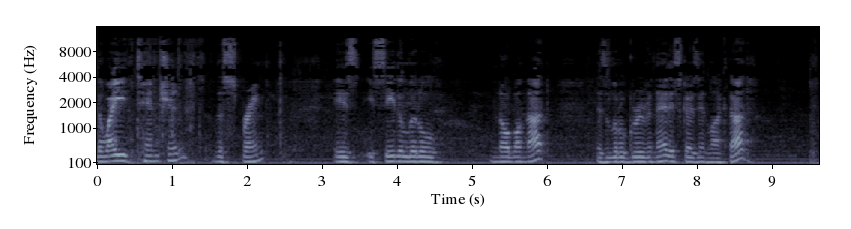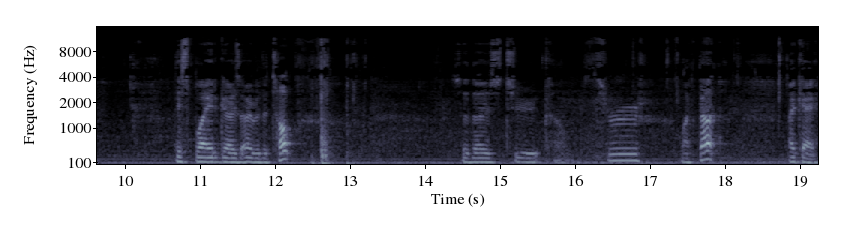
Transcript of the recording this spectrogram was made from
the way you tension the spring is you see the little knob on that? There's a little groove in there. This goes in like that. This blade goes over the top. So those two come through like that. Okay,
